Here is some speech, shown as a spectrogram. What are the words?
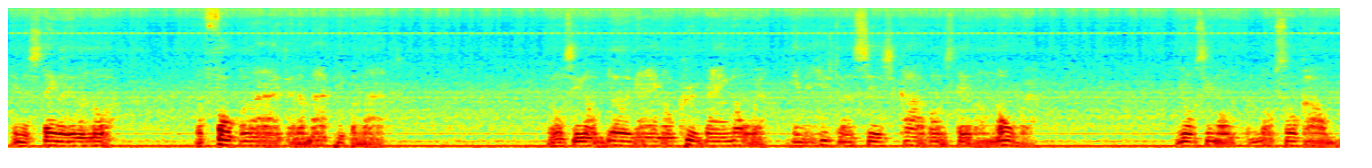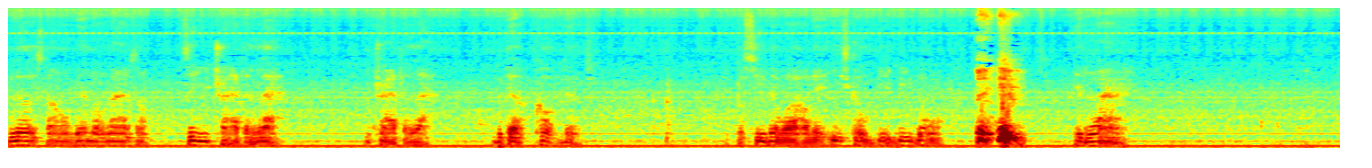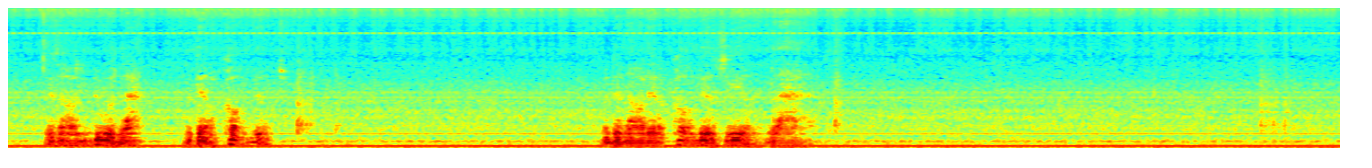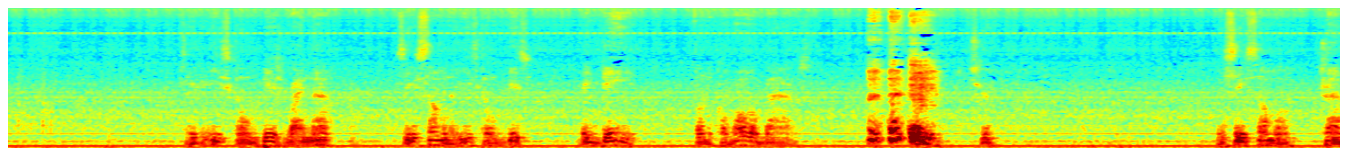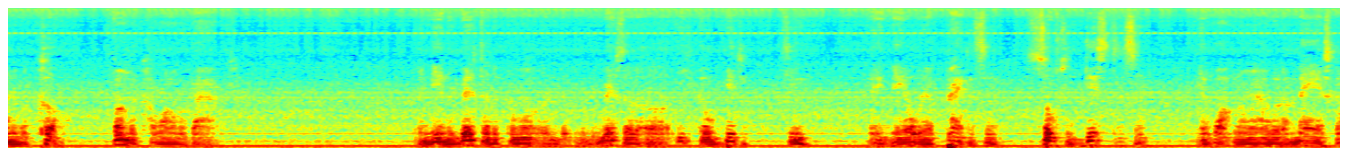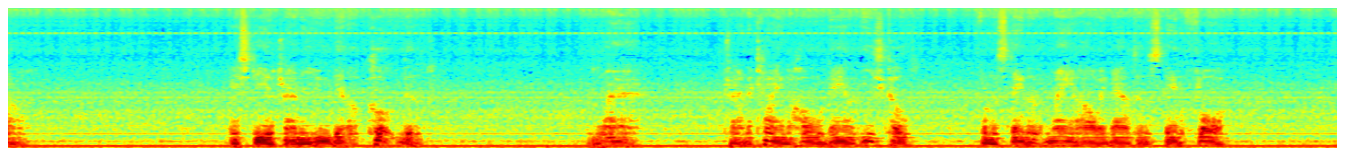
in the state of Illinois. The folk lines and the my people lines. You don't see no blood gang, no crew gang nowhere in the history of the city of Chicago in the state of nowhere. You don't see no no so-called bloodstone there, no limestone. See, you tried to lie. You tried to lie. But that caught this. But see, what all that East Coast bitch be doing is lying. That's all you do is lie. But then all that occult village is lies. See the East Coast bitch right now. See some of the East Coast bitch, they dead from the coronavirus. True. You see someone trying to recover from the coronavirus. And then the rest of the corona, the rest of the uh, East Coast bitches, see, they, they over there practicing social distancing and walking around with a mask on. And still trying to use that occult little line. Trying to claim the whole damn East Coast from the state of Maine all the way down to the state of Florida.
